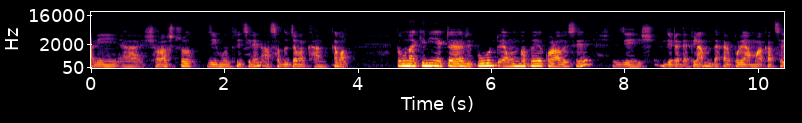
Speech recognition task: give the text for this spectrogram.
মানে স্বরাষ্ট্র যে মন্ত্রী ছিলেন আসাদুজ্জামান খান কামাল। তো ওনাকে নিয়ে একটা রিপোর্ট এমনভাবে করা হয়েছে যে, যেটা দেখলাম। দেখার পরে আমার কাছে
